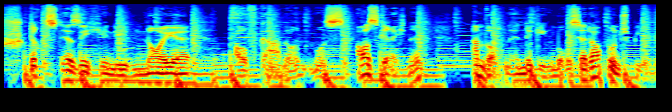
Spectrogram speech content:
stürzt er sich in die neue Aufgabe und muss ausgerechnet am Wochenende gegen Borussia Dortmund spielen.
